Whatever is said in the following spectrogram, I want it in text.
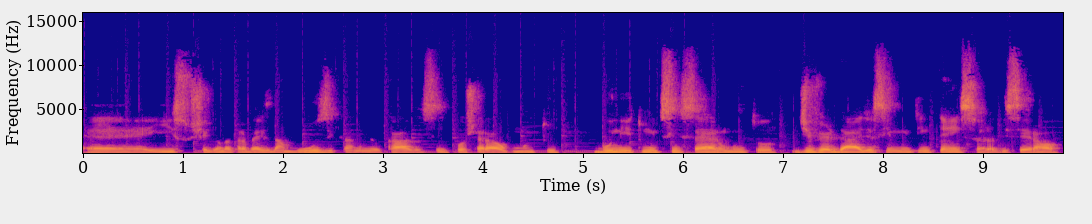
é, e isso chegando através da música, no meu caso, assim, poxa, era algo muito bonito, muito sincero, muito de verdade, assim, muito intenso, era visceral.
